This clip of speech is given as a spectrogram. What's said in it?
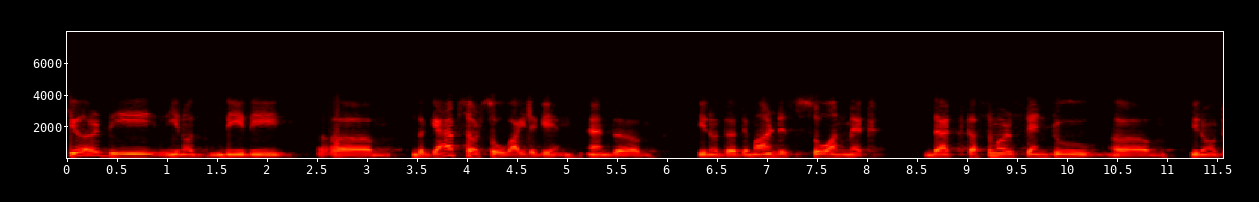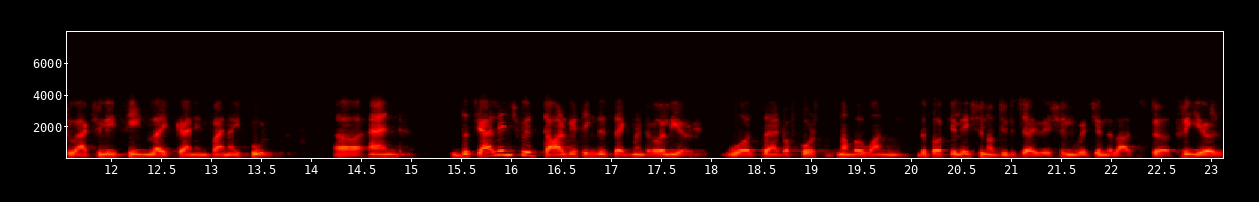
here the, you know, the, the, um, the gaps are so wide again, and the, you know, the demand is so unmet that customers tend to, um, you know, to actually seem like an infinite pool. Uh, and the challenge with targeting this segment earlier was that, of course, number one, the percolation of digitization, which in the last uh, three years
